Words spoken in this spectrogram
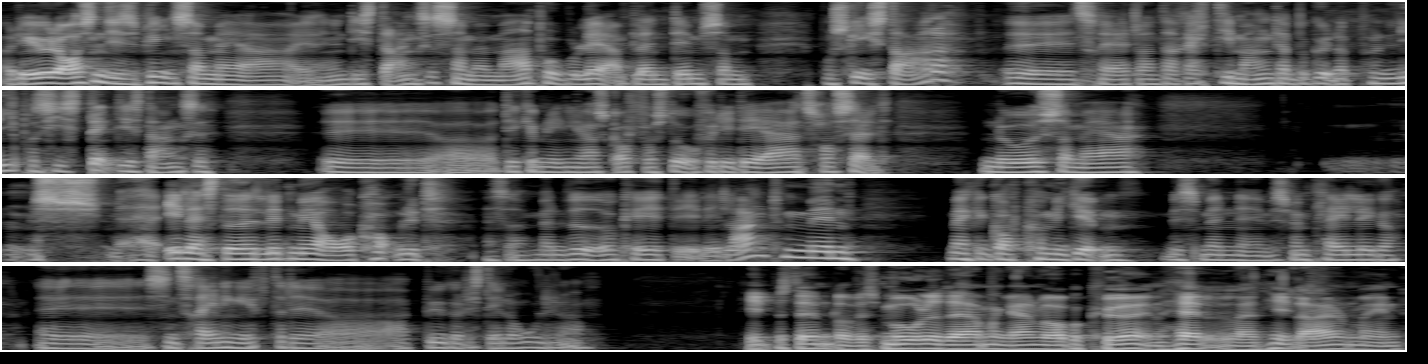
Og det er jo også en disciplin, som er en distance, som er meget populær blandt dem, som måske starter øh, triathlon. Der er rigtig mange, der begynder på lige præcis den distance. Øh, og det kan man egentlig også godt forstå, fordi det er trods alt noget, som mm, er et eller andet sted lidt mere overkommeligt. Altså man ved, okay, det er lidt langt, men man kan godt komme igennem, hvis man, øh, hvis man planlægger øh, sin træning efter det, og, og bygger det stille og roligt op. Helt bestemt, og hvis målet er, at man gerne vil op og køre en halv eller en hel Ironman,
